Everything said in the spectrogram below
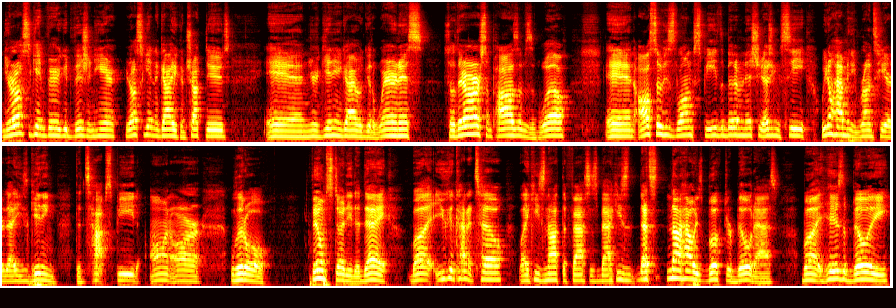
you're also getting very good vision here. You're also getting a guy who can chuck dudes, and you're getting a guy with good awareness. So there are some positives as well. And also his long speed is a bit of an issue. As you can see, we don't have many runs here that he's getting the top speed on our little film study today. But you can kind of tell like he's not the fastest back. He's that's not how he's booked or billed as. but his ability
